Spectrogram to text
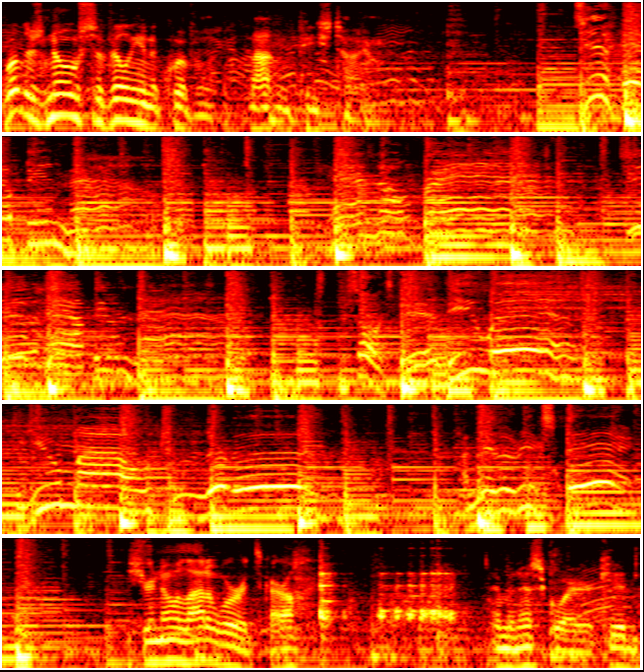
well, there's no civilian equivalent, not in peacetime. to help you now. And no friend to help you now. So it's fare thee well to you, my old true lover. I never expect. You sure know a lot of words, Carl. I'm an esquire, kid.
